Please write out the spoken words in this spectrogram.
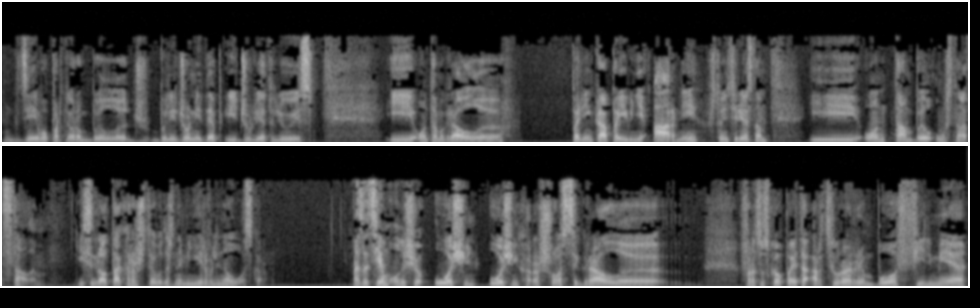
где его партнером был, были Джонни Депп и Джульетта Льюис. И он там играл э, паренька по имени Арни, что интересно, и он там был умственно отсталым. И сыграл так хорошо, что его даже номинировали на Оскар. А затем он еще очень-очень хорошо сыграл э, французского поэта Артюра Рембо в фильме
